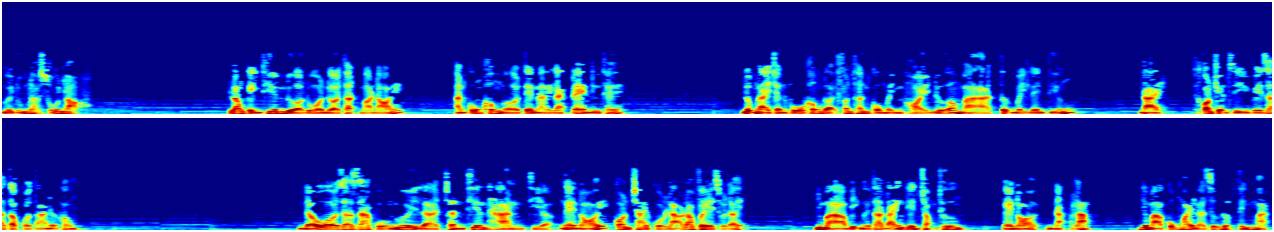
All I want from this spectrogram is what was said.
ngươi đúng là số nhỏ. Long Kình Thiên nửa đùa nửa thật mà nói, hắn cũng không ngờ tên này lại đen như thế. Lúc này Trần Vũ không đợi phân thân của mình hỏi nữa mà tự mình lên tiếng. Này, thế còn chuyện gì về gia tộc của ta nữa không? Nếu gia gia của ngươi là Trần Thiên Hàn thì ờ, nghe nói con trai của lão đã về rồi đấy. Nhưng mà bị người ta đánh đến trọng thương, nghe nói nặng lắm, nhưng mà cũng may là giữ được tính mạng.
